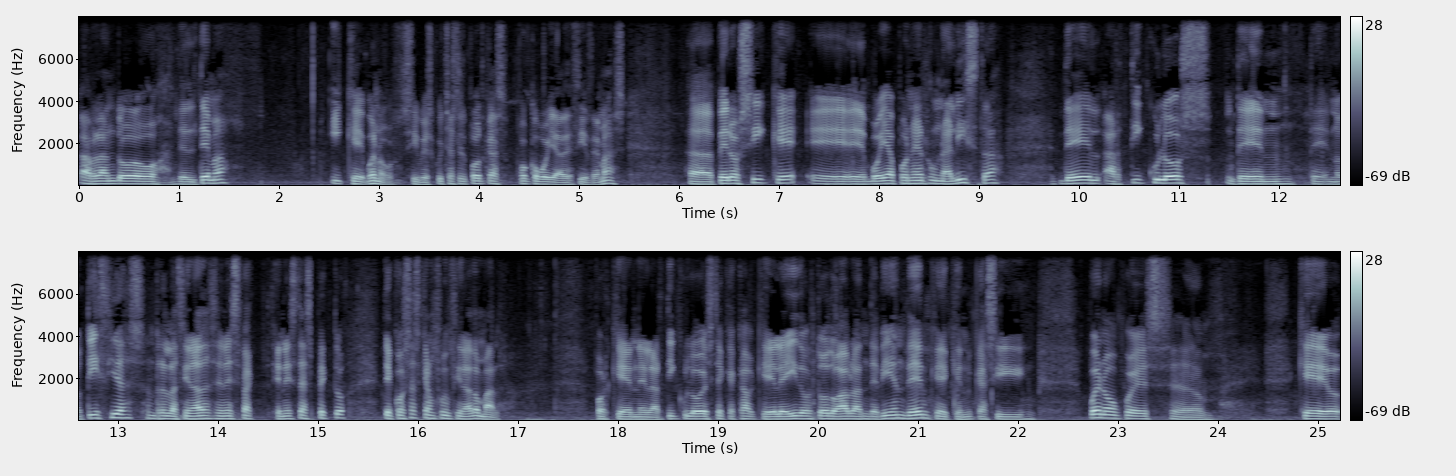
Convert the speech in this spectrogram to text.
hablando del tema y que, bueno, si me escuchas el podcast, poco voy a decir de más. Ah, pero sí que eh, voy a poner una lista de artículos de, noticias relacionadas en este, en este aspecto de cosas que han funcionado mal. Porque en el artículo este que, que he leído todo hablan de bien, de que, que casi, bueno, pues eh, que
